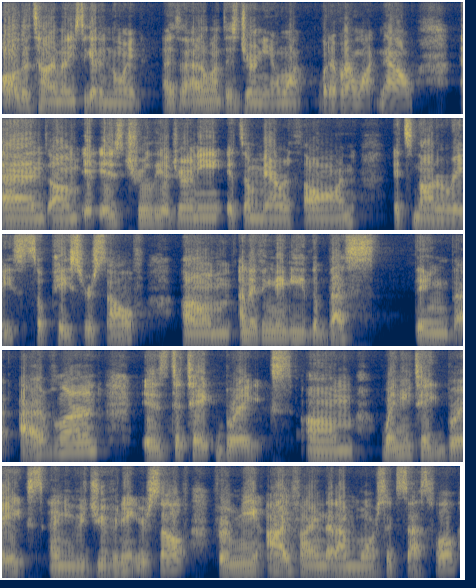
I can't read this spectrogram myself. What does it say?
all the time. I used to get annoyed. I said, I don't want this journey. I want whatever I want now. And um, it is truly a journey. It's a marathon. It's not a race. So pace yourself. Um, and I think maybe the best thing that I've learned is to take breaks. Um, when you take breaks and you rejuvenate yourself, for me, I find that I'm more successful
